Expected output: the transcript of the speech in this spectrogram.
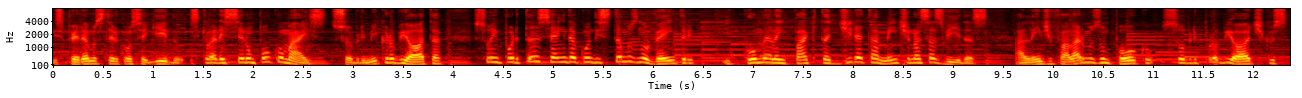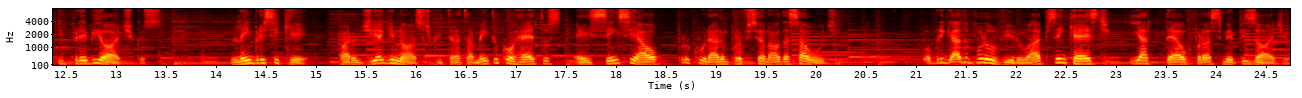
Esperamos ter conseguido esclarecer um pouco mais sobre microbiota, sua importância ainda quando estamos no ventre e como ela impacta diretamente nossas vidas, além de falarmos um pouco sobre probióticos e prebióticos. Lembre-se que, para o diagnóstico e tratamento corretos, é essencial procurar um profissional da saúde. Obrigado por ouvir o Apsencast e até o próximo episódio.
